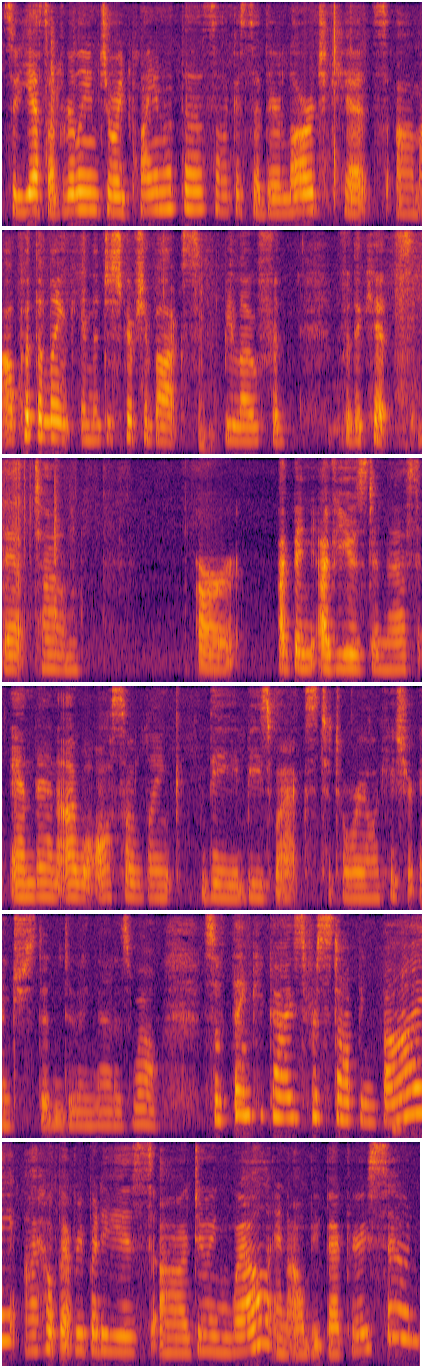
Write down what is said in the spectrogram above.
So yes, I've really enjoyed playing with this. Like I said, they're large kits. Um, I'll put the link in the description box below for for the kits that um, are I've been I've used in this, and then I will also link the beeswax tutorial in case you're interested in doing that as well. So thank you guys for stopping by. I hope everybody is uh, doing well, and I'll be back very soon.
